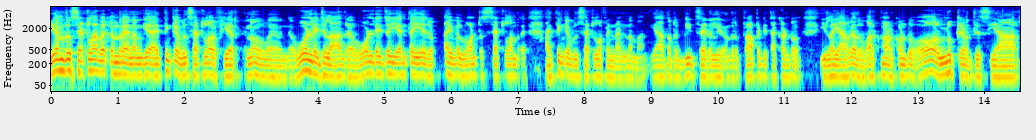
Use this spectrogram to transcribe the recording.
ಏನಾದರೂ ಸೆಟ್ಲ್ ಆಗಬೇಕಂದ್ರೆ ನನಗೆ I think I will settle off here ಏನೋ ಓಲ್ಡ್ ಏಜಲ್ಲ ಆದರೆ ಓಲ್ಡ್ ಏಜ್ ಎಂಥ age I will want to settle ಅಂದರೆ I think I will settle off in Andaman ಯಾವುದಾದ್ರು ಬೀಚ್ ಸೈಡಲ್ಲಿ ಏನಾದರೂ ಪ್ರಾಪರ್ಟಿ ತಗೊಂಡು ಇಲ್ಲ ಯಾರಿಗಾದ್ರೂ ವರ್ಕ್ ಮಾಡಿಕೊಂಡು ಓ ಲುಕ್ ಎಟ್ ದಿಸ್ ಯಾರ್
